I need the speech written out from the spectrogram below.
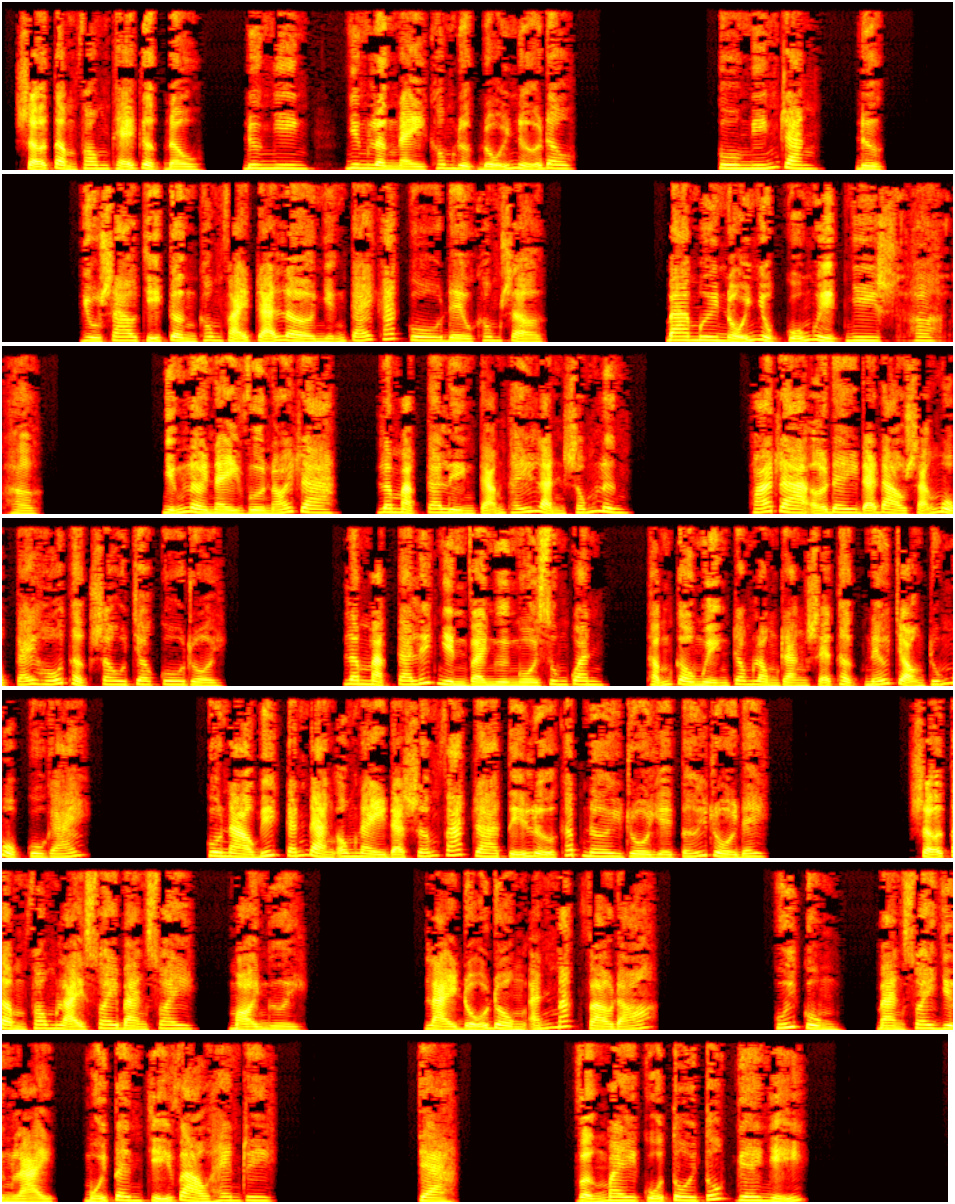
Sở tầm phong khẽ gật đầu, đương nhiên, nhưng lần này không được đổi nữa đâu. Cô nghiến răng, được. Dù sao chỉ cần không phải trả lời những cái khác cô đều không sợ. 30 nỗi nhục của Nguyệt Nhi hơ hờ. Những lời này vừa nói ra, Lâm Mặc Ca liền cảm thấy lạnh sống lưng. Hóa ra ở đây đã đào sẵn một cái hố thật sâu cho cô rồi. Lâm Mặc Ca liếc nhìn vài người ngồi xung quanh, thẩm cầu nguyện trong lòng rằng sẽ thật nếu chọn trúng một cô gái. Cô nào biết cánh đàn ông này đã sớm phát ra tỉ lửa khắp nơi rồi về tới rồi đây. Sở tầm phong lại xoay bàn xoay, mọi người. Lại đổ đồn ánh mắt vào đó. Cuối cùng, bàn xoay dừng lại, mũi tên chỉ vào Henry. Chà! Vận may của tôi tốt ghê nhỉ.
